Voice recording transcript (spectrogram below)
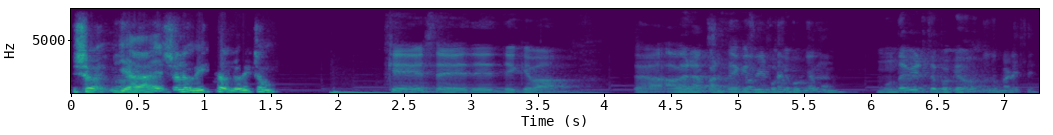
Eso, ya, eso lo he visto, lo he visto. ¿Qué es? ¿De, de, de qué va? O sea, a ver, aparte de que es un Pokémon. Pokémon. ¿Mundo abierto de Es lo Pokémon? que parece.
